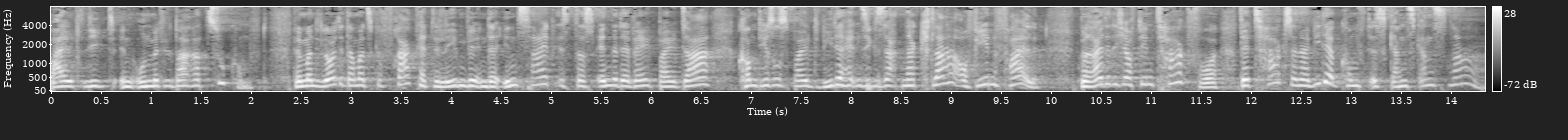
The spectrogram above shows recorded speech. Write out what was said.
Bald liegt in unmittelbarer Zukunft. Wenn man die Leute damals gefragt hätte, leben wir in der Inside, ist das Ende der Welt bald da, kommt Jesus bald wieder, hätten sie gesagt, na klar, auf jeden Fall. Bereite dich auf den Tag vor. Der Tag seiner Wiederkunft ist ganz, ganz nah.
